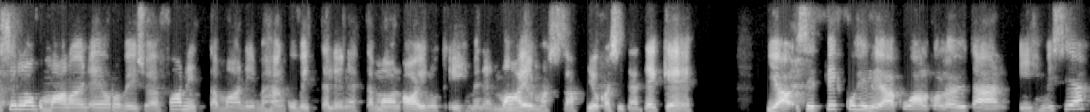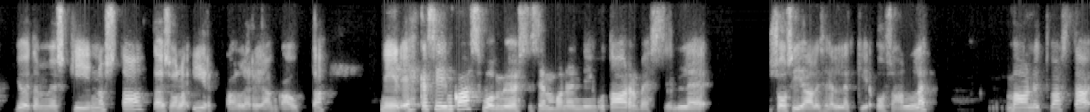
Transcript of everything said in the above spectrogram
Silloin kun mä aloin Euroviisuja fanittamaan, niin mähän kuvittelin, että mä oon ainut ihminen maailmassa, joka sitä tekee. Ja sitten pikkuhiljaa, kun alkoi löytää ihmisiä, joita myös kiinnostaa, taisi olla IRK-gallerian kautta, niin ehkä siinä kasvoi myös se semmoinen niin kuin tarve sille sosiaalisellekin osalle. Mä oon nyt vasta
